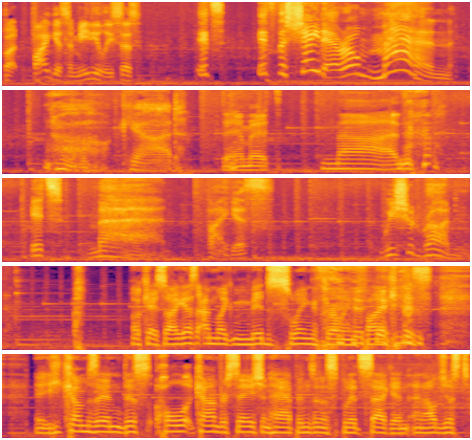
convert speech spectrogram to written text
But Figus immediately says, It's it's the Shade Arrow man! Oh, God. Damn it. Man. It's man, Figus. We should run. Okay, so I guess I'm like mid swing throwing Figus. he comes in, this whole conversation happens in a split second, and I'll just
